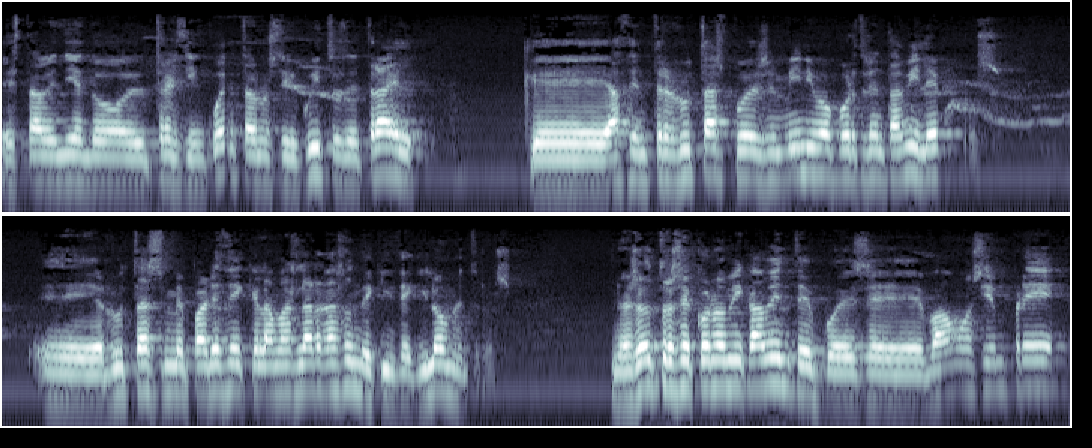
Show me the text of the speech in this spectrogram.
está vendiendo el Trail 50, unos circuitos de trail que hacen tres rutas, pues mínimo por 30.000 euros. Eh, rutas me parece que la más larga son de 15 kilómetros. Nosotros económicamente, pues eh, vamos siempre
